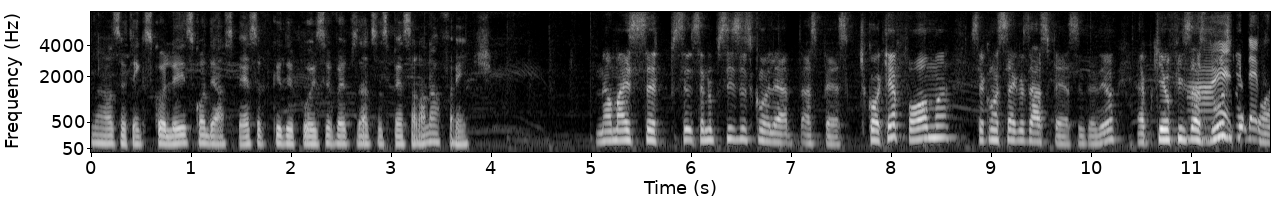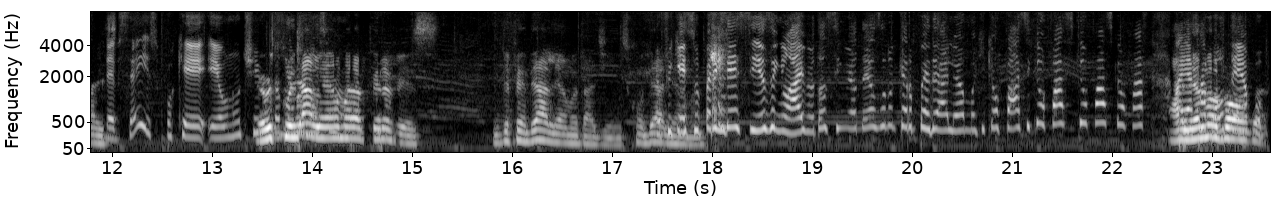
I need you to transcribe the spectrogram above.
Não, você tem que escolher esconder as peças, porque depois você vai precisar dessas peças lá na frente. Não, mas você, não precisa escolher as peças. De qualquer forma, você consegue usar as peças, entendeu? É porque eu fiz ah, as duas é, deve, deve, ser isso, porque eu não tive. Eu escolhi a lama a primeira vez. Defender a lhama, tadinho. Esconder eu a fiquei lhama. super indecisa em live. Eu tô assim, meu Deus, eu não quero perder a lhama. O que, que eu faço? O que eu faço? O que eu faço? O que eu faço? A Aí lhama volta. Tempo.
